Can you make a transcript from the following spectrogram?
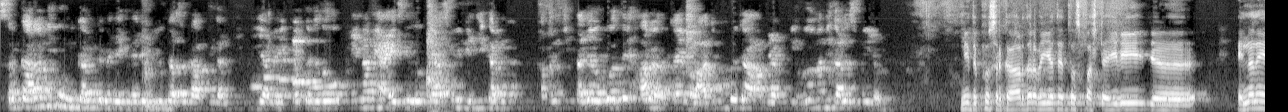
ਸਰਕਾਰਾਂ ਦੀ ਭੂਮਿਕਾ ਨੂੰ ਕਿਵੇਂ ਦੇਖਦੇ ਜੋ ਮੌਜੂਦਾ ਸਰਕਾਰ ਦੀ ਗੱਲ ਕੀਤੀ ਜਾਵੇ ਕਿਉਂਕਿ ਜਦੋਂ ਇਹਨਾਂ ਨੇ ਆਏ ਸੀ ਉਦੋਂ ਕਿਹਾ ਸੀ ਵੀ ਨਿੱਜੀਕਰਨ ਖਤਮ ਕੀਤਾ ਜਾਊਗਾ ਤੇ ਹਰ ਚਾਹੇ ਮੁਲਾਜ਼ਮ ਹੋਵੇ ਜਾਂ ਆਮ ਵਿਅਕਤੀ ਹੋਵੇ ਉਹਨਾਂ ਦੀ ਗੱਲ ਸੁਣੀ ਜਾਊਗੀ ਨਹੀਂ ਦੇਖੋ ਸਰਕਾਰ ਦਾ ਰਵੱਈਆ ਤਾਂ ਇੱਥੋਂ ਸਪਸ਼ਟ ਹੈ ਜੀ ਵੀ ਇਹਨਾਂ ਨੇ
